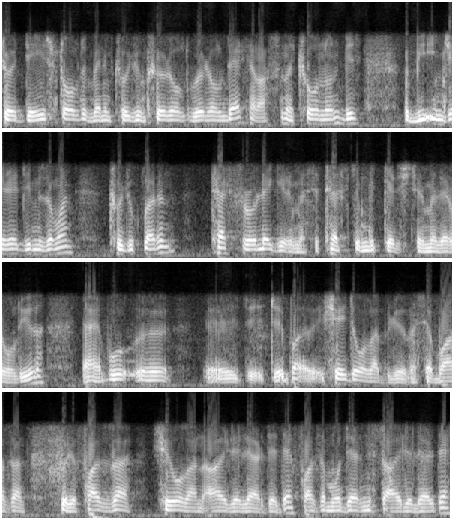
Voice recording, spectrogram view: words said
şöyle deist oldu, benim çocuğum şöyle oldu, böyle oldu derken aslında çoğunun biz bir incelediğimiz zaman çocukların ters role girmesi, ters kimlik geliştirmeleri oluyor. Yani bu e, e, şey de olabiliyor mesela bazen böyle fazla şey olan ailelerde de fazla modernist ailelerde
